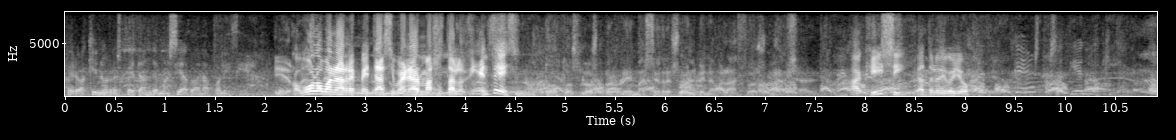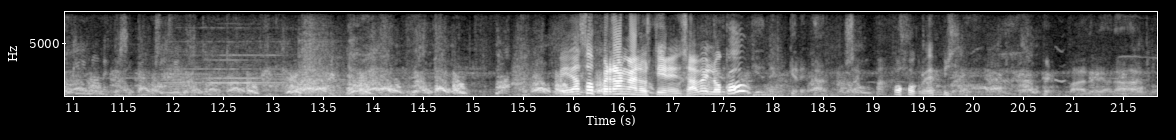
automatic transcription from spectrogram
pero aquí no respetan demasiado a la policía. Y ¿Cómo lo van a respetar si van armas hasta los dientes? No todos los problemas se resuelven a balazos, Marshall. Aquí sí, ya te lo digo yo. ¿Qué estás haciendo aquí? Aquí no necesitamos gente como tú. Pedazos perránganos tienen, ¿sabes, loco? Ojo, que me despiste. El padre hará algo.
